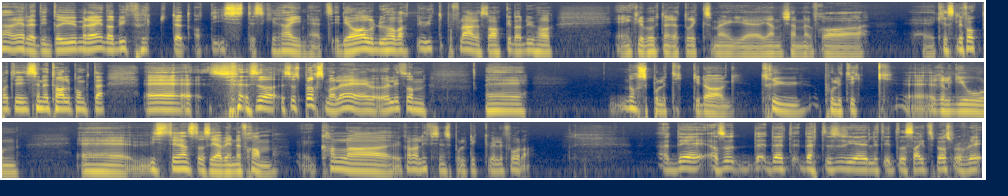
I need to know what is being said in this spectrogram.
der, er det et intervju med deg der du fryktet ateistisk renhetsideal. Og du har vært ute på flere saker der du har egentlig brukt en retorikk som jeg eh, gjenkjenner fra eh, Kristelig Folkeparti sine talepunkter. Eh, så, så, så, spørsmålet er jo litt sånn eh, Norsk politikk i dag, tru, politikk, eh, religion eh, Hvis venstresida vinner fram, hva livssynspolitikk vil du få da? Det, altså, det, det, dette synes jeg er et litt interessant spørsmål. fordi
